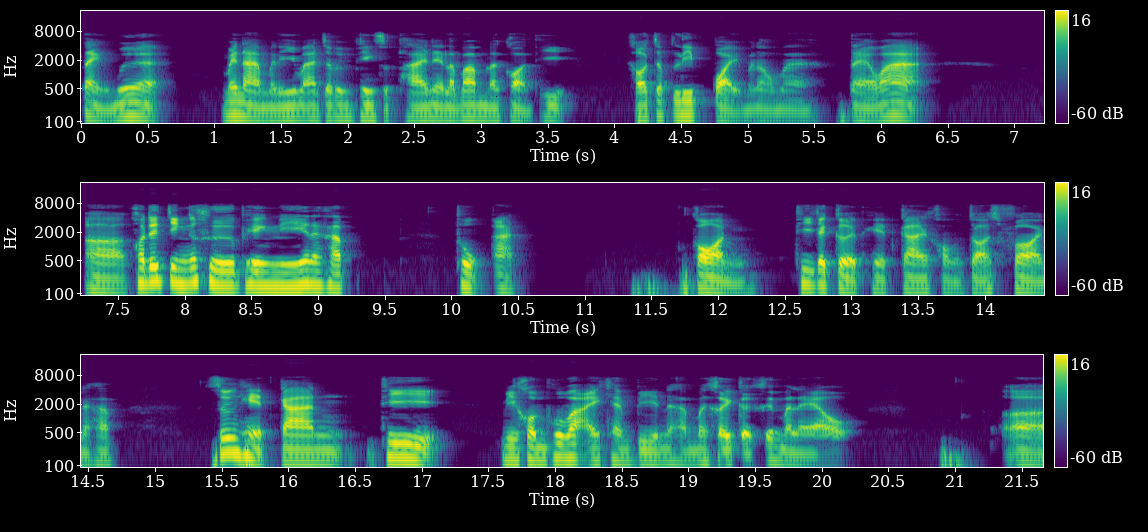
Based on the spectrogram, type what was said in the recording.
แต่งเมื่อไม่นานมานี้มันอาจจะเป็นเพลงสุดท้ายในอัลบั้มแล้วก่อนที่เขาจะรีบปล่อยมันออกมา แต่ว่าข้อเท็จจริงก็คือเพลงนี้นะครับ ถูกอัดก่อน ที่จะเกิดเหตุการณ์ของจอร์จฟลอยด์นะครับ ซึ่งเหตุการณ์ที่มีคนพูดว่า I can be นะครับ มันเคยเกิดขึ้นมาแล้ว เอ่อ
